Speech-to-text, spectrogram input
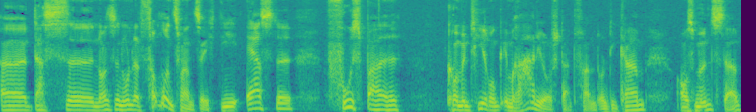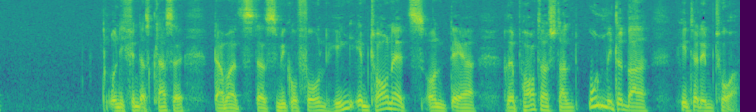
äh, dass äh, 1925 die erste Fußballkommentierung im Radio stattfand. Und die kam aus Münster. Und ich finde das klasse. Damals das Mikrofon hing im Tornetz und der Reporter stand unmittelbar hinter dem Tor.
